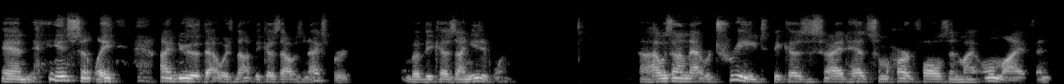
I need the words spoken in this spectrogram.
And instantly, I knew that that was not because I was an expert, but because I needed one. I was on that retreat because I had had some hard falls in my own life. And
